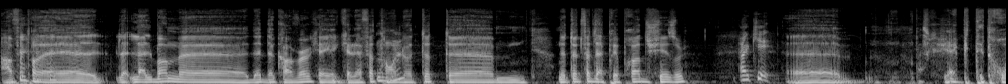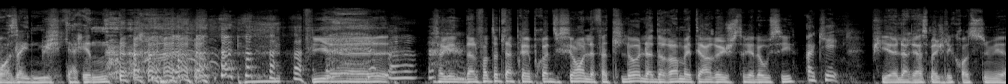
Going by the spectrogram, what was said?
En fait, euh, l'album euh, de, de cover qu'elle a fait, on Mhm. l'a tout, euh, on a tout fait de la pré-prod chez eux. OK. Euh, parce que j'ai habité trois ans et demi chez Karine. Puis, euh, dans le fond, toute la pré-production, on l'a faite là. Le drum a été enregistré là aussi. OK. Puis euh, le reste, mais je l'ai continué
